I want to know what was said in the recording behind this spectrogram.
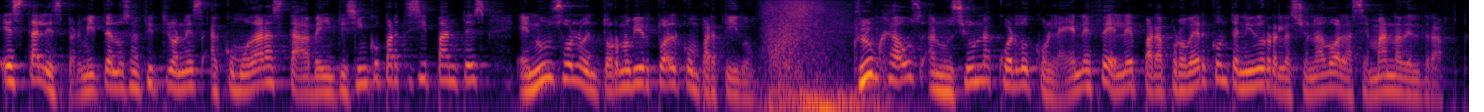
Esta les permite a los anfitriones acomodar hasta a 25 participantes en un solo entorno virtual compartido. Clubhouse anunció un acuerdo con la NFL para proveer contenido relacionado a la semana del draft.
